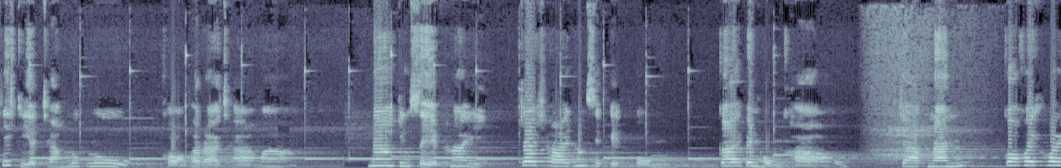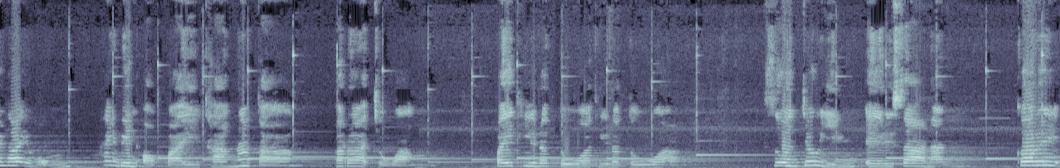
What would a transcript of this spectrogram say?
ที่เกลียดชังลูกๆของพระราชามาก นางจึงเสกให้เจ้าชายทั้งสิบเอ็ดองค์ กลายเป็นหงขาว จากนั้นก็ค่อยๆไล่หงให้บินออกไปทางหน้าต่าง พระราชวัง ไปทีละตัวทีละตัว ส่วนเจ้าหญิงเอลิซานั้น ก็รีบ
